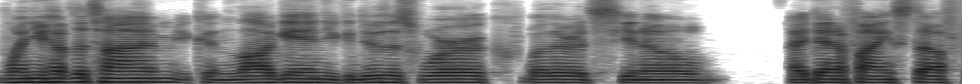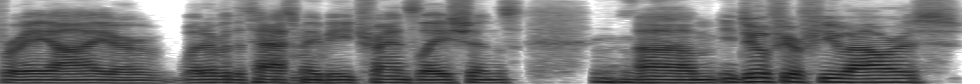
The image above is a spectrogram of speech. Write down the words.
when you have the time, you can log in, you can do this work, whether it's, you know, identifying stuff for AI or whatever the task mm-hmm. may be, translations. Mm-hmm. Um, you do it for a few hours,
